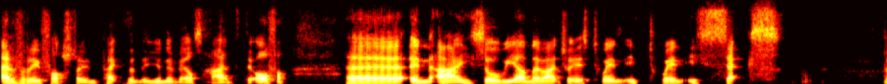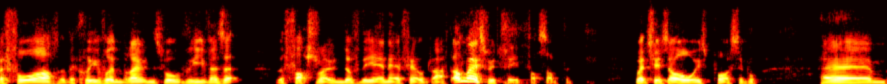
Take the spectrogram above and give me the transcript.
every first round pick that the universe had to offer. Uh, and aye, so we are now actually, it's 2026 before the Cleveland Browns will revisit the first round of the NFL draft, unless we trade for something, which is always possible. Um,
